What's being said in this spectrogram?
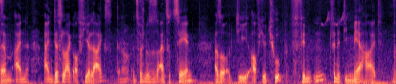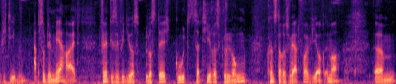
ähm, ein, ein Dislike auf vier Likes. Genau. Inzwischen ist es 1 zu 10. Also die auf YouTube finden, findet die Mehrheit, wirklich die absolute Mehrheit, findet diese Videos lustig, gut, satirisch gelungen, künstlerisch wertvoll, wie auch immer. Ähm,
